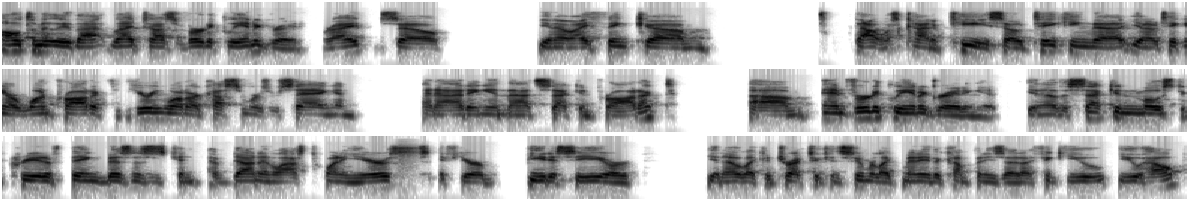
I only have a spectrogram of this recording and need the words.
ultimately that led to us vertically integrating right so you know i think um, that was kind of key. So taking the, you know, taking our one product, hearing what our customers are saying and and adding in that second product um, and vertically integrating it. You know, the second most creative thing businesses can have done in the last 20 years, if you're B2C or, you know, like a direct to consumer, like many of the companies that I think you you help,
